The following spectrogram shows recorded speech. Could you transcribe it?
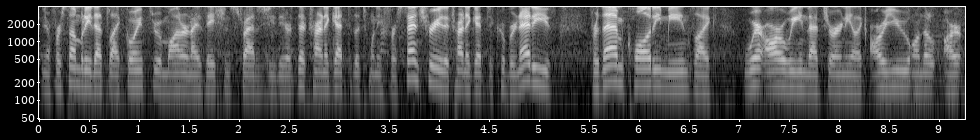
You know, for somebody that's like going through a modernization strategy, they're, they're trying to get to the 21st century, they're trying to get to Kubernetes. For them, quality means like, where are we in that journey? Like, are you on the, our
